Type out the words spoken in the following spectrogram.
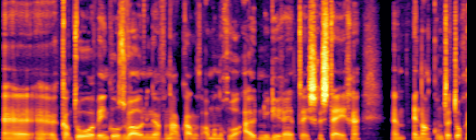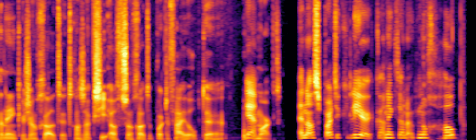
uh, kantoren, winkels, woningen. Van nou kan het allemaal nog wel uit nu die rente is gestegen. Um, en dan komt er toch in één keer zo'n grote transactie of zo'n grote portefeuille op de, op ja. de markt. En als particulier kan ik dan ook nog hoop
